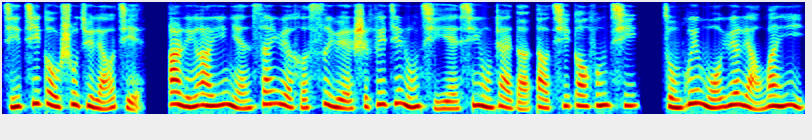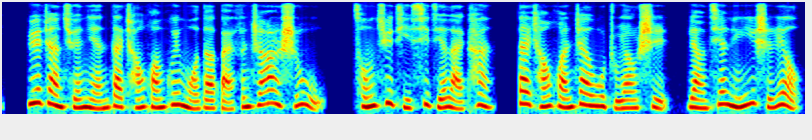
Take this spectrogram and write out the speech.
及机构数据了解，二零二一年三月和四月是非金融企业信用债的到期高峰期，总规模约两万亿，约占全年待偿还规模的百分之二十五。从具体细节来看，待偿还债务主要是两千零一十六、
